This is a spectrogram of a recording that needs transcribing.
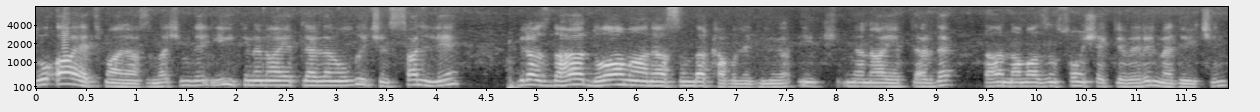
dua et manasında. Şimdi ilk inen ayetlerden olduğu için salli biraz daha dua manasında kabul ediliyor. İlk inen ayetlerde daha namazın son şekli verilmediği için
